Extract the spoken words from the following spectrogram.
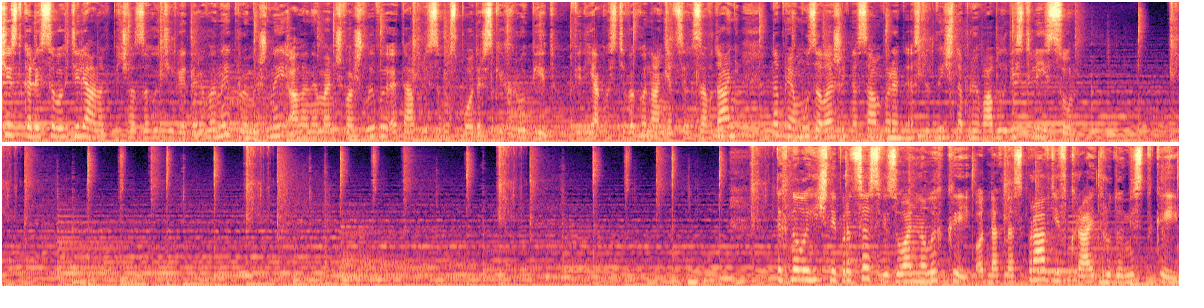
Очистка лісових ділянок під час заготівлі деревини проміжний, але не менш важливий етап лісогосподарських робіт. Від якості виконання цих завдань напряму залежить насамперед естетична привабливість лісу. Технологічний процес візуально легкий, однак насправді вкрай трудомісткий.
